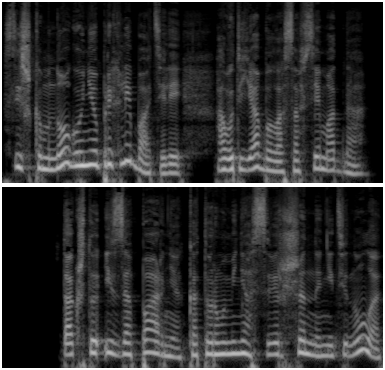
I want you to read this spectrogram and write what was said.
Слишком много у нее прихлебателей, а вот я была совсем одна. Так что из-за парня, которому меня совершенно не тянуло,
